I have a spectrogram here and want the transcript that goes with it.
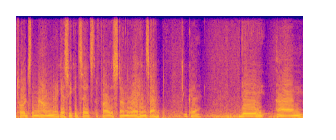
towards the mountain, I guess you could say it's the farthest on the right-hand side. Okay. The, um,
